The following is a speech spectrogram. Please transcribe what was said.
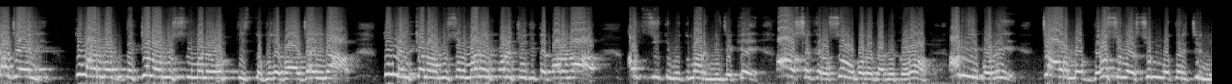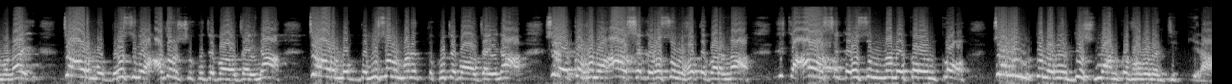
কাজেই তোমার মধ্যে কেন মুসলমানের অস্তিত্ব খুঁজে পাওয়া যায় না? তুমি কেন মুসলমানের পরিচয় দিতে পারো না? অথচ তুমি তোমার নিজেকে আশেখ রসুল বলে দাবি করো। আমি বলি, যার মধ্যে রসুলের সুন্নতের চিহ্ন নাই, যার মধ্যে রসুলের আদর্শ খুঁজে পাওয়া যায় না, যার মধ্যে মুসলমানের তো খুঁজে পাওয়া যায় না, সে কখনো আশেখ রসুল হতে পারে না। যেটা আশেখ রসুল নামে কলঙ্ক। চলন্ত নবীর দুশ্মন কথা বলেন ঠিক কিনা?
